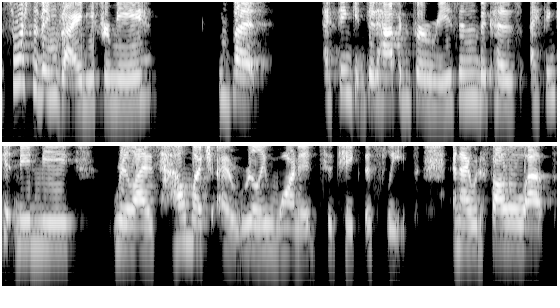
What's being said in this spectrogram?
source of anxiety for me. But I think it did happen for a reason because I think it made me realize how much I really wanted to take this leap. And I would follow up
